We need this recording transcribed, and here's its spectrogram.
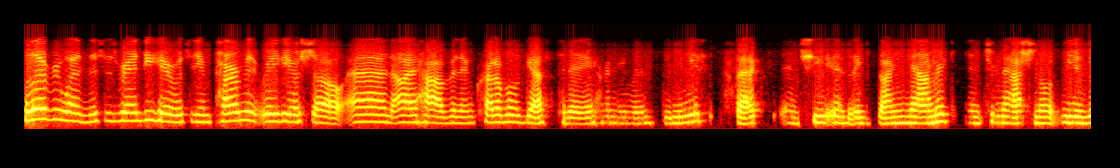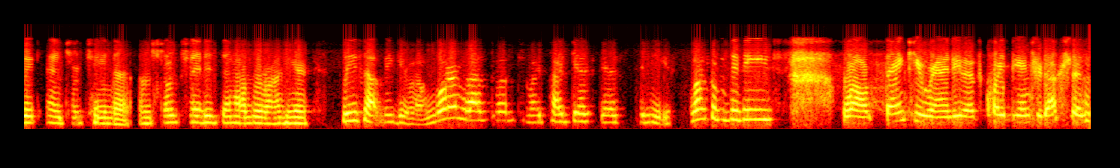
Hello, everyone. This is Randi here with the Empowerment Radio Show, and I have an incredible guest today. Her name is Denise Fex, and she is a dynamic international music entertainer. I'm so excited to have her on here. Please help me give a warm welcome to my podcast guest, Denise. Welcome, Denise. Well, thank you, Randi. That's quite the introduction.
